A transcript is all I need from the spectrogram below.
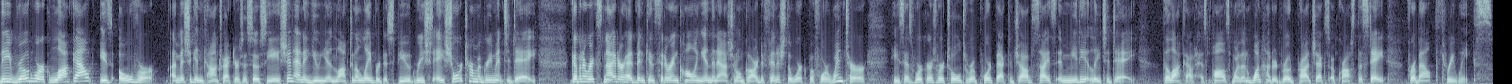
The roadwork lockout is over. A Michigan Contractors Association and a union locked in a labor dispute reached a short-term agreement today. Governor Rick Snyder had been considering calling in the National Guard to finish the work before winter. He says workers were told to report back to job sites immediately today. The lockout has paused more than 100 road projects across the state for about three weeks.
